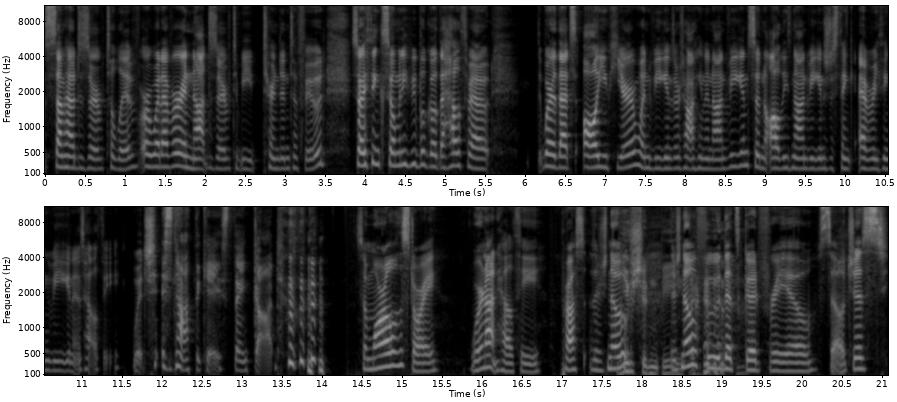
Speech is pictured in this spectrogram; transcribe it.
somehow deserve to live or whatever and not deserve to be turned into food. So I think so many people go the health route where that's all you hear when vegans are talking to non-vegans so all these non-vegans just think everything vegan is healthy which is not the case thank god So, moral of the story: we're not healthy. Proce- there's no you shouldn't be. there's no food that's good for you. So just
